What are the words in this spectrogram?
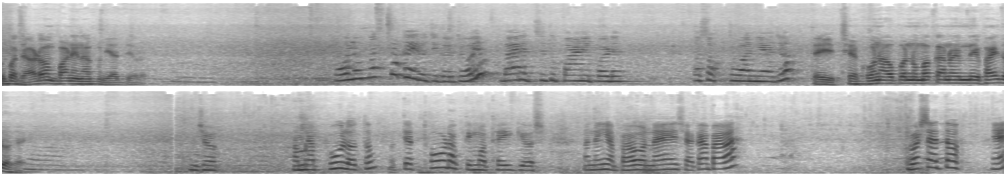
ઉપર ઝાડવામાં પાણી નાખું યાદ દેવા ઓલું મસ્ત કર્યું છે જોયું? બહાર જ સીધું પાણી પડે. અશોક થવાની જો. તે છે ખૂણા ઉપરનું મકાન એમને ફાયદો થાય. જો. હમણાં ફૂલ હતો. અત્યારે થોડોક ધીમો થઈ ગયો છે. અને અહીંયા ભાવો નાય છે. કાં ભાવા? વરસાદ તો, હે?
